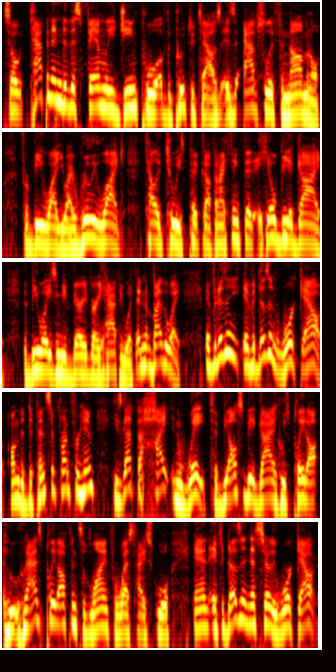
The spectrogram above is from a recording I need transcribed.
So tapping into this family gene pool of the Pututaus is absolutely phenomenal for BYU. I really like Teli Tui's pickup, and I think that he'll be a guy that BYU is going to be very, very happy with. And by the way, if it doesn't if it doesn't work out on the defensive front for him, he's got the height and weight to be also be a guy who's played who, who has played offensive line for West High School. And if it doesn't necessarily work out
